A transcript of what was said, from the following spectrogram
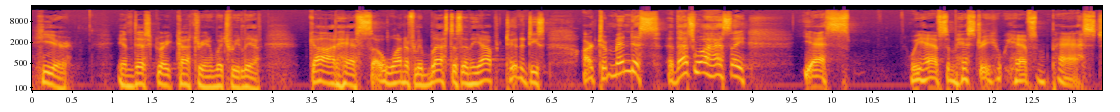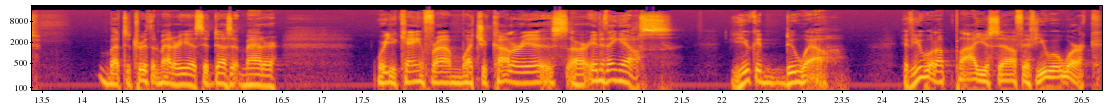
here in this great country in which we live. God has so wonderfully blessed us, and the opportunities are tremendous. And that's why I say, yes, we have some history, we have some past. But the truth of the matter is, it doesn't matter where you came from, what your color is, or anything else, you can do well. If you will apply yourself, if you will work,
